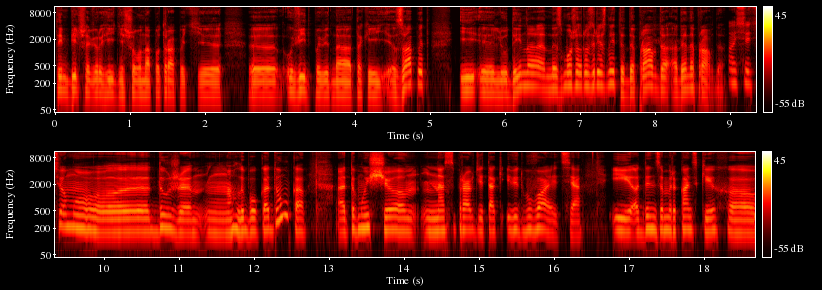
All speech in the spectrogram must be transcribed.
тим більша вірогідність, що вона потрапить е, у відповідь на такий запит, і людина не зможе розрізнити, де правда, а де неправда. Ось у цьому дуже глибока думка, тому що насправді так і відбувається. І один з американських е,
